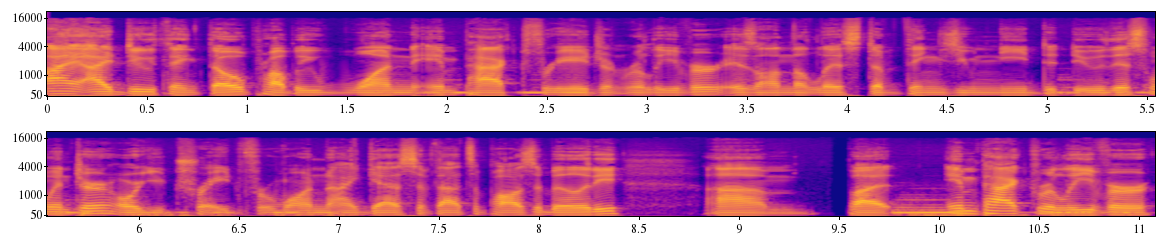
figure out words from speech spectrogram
I, I do think though probably one impact free agent reliever is on the list of things you need to do this winter, or you trade for one, I guess if that's a possibility. Um, but impact reliever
